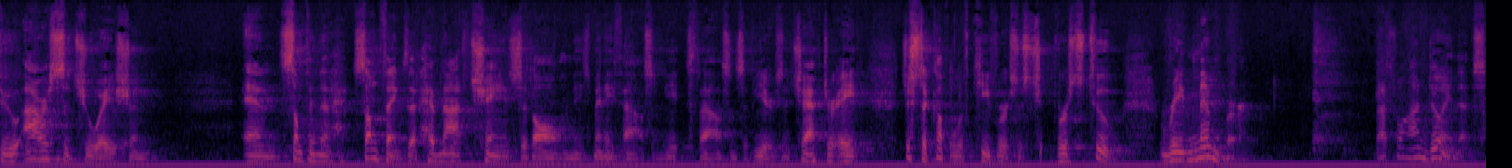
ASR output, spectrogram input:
to our situation and something that, some things that have not changed at all in these many thousand, thousands of years. In chapter 8, just a couple of key verses. Verse 2 Remember. That's why I'm doing this.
